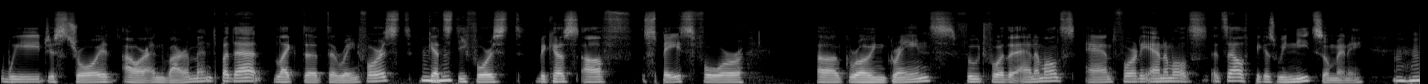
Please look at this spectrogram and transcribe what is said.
we destroyed our environment by that. Like the, the rainforest gets deforested because of space for uh, growing grains, food for the animals, and for the animals itself, because we need so many. mm-hmm.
